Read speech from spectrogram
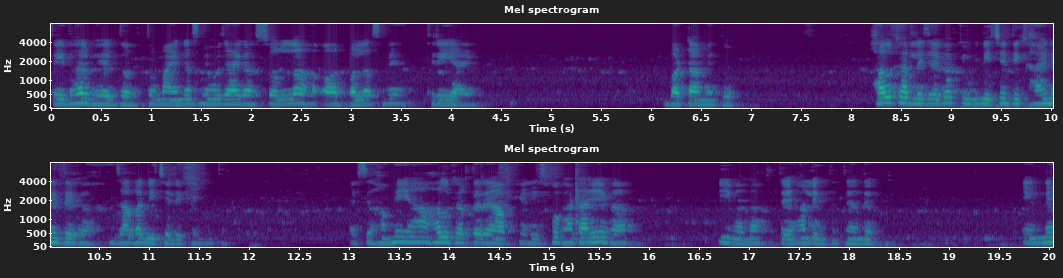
तो इधर भेज दो तो माइनस में हो जाएगा सोलह और प्लस में थ्री आई। बटा में दो। हल कर लीजिएगा, क्योंकि नीचे दिखाई नहीं देगा, ज़्यादा नीचे लिखेंगे तो। ऐसे हम ही यहाँ हल करते रहे हैं आपके लिए। इसको घटाइएगा। ई वाला तो यहाँ लिख देते हैं, देखो। एन ए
